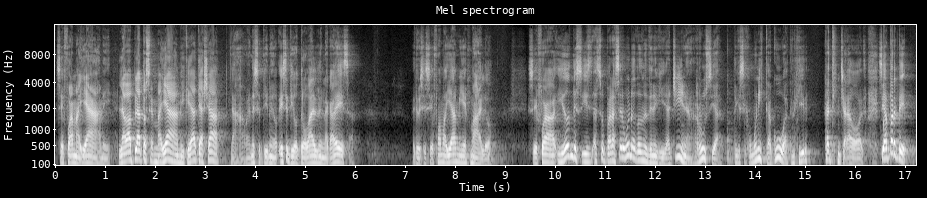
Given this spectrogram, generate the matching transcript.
se fue a Miami, lava platos en Miami, quédate allá. No, bueno, ese tiene, ese tiene otro balde en la cabeza. Entonces, si se fue a Miami es malo. Se fue a, ¿Y dónde? Eso para ser bueno, ¿dónde tenés que ir? ¿A China? ¿A Rusia? Tenés que ser comunista, ¿A Cuba? Tenés que ir. Catinchar ahora. Si aparte,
